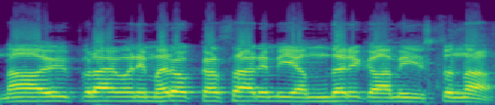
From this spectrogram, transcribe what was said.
నా అభిప్రాయం అని మరొక్కసారి మీ అందరికీ హామీ ఇస్తున్నా.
